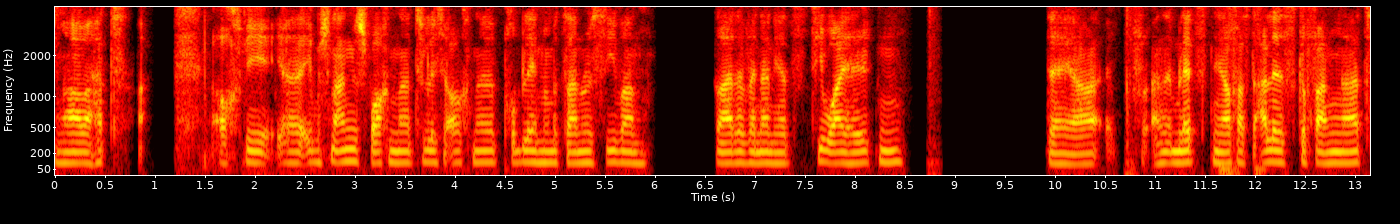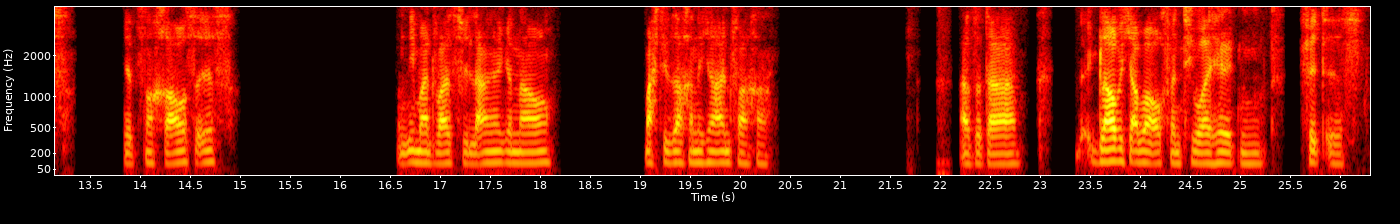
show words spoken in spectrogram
Ja, aber hat auch wie äh, eben schon angesprochen, natürlich auch ne, Probleme mit seinen Receivern. Gerade wenn dann jetzt T.Y. Hilton, der ja äh, im letzten Jahr fast alles gefangen hat, jetzt noch raus ist und niemand weiß, wie lange genau, macht die Sache nicht einfacher. Also da glaube ich aber auch, wenn T.Y. Hilton fit ist,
